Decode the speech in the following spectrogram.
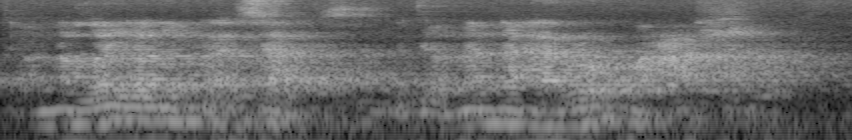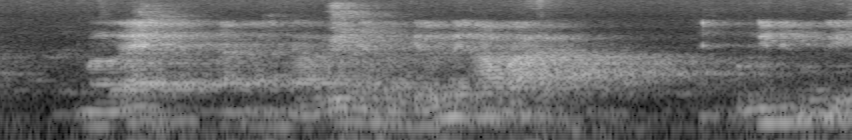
Jangan laila libasa Jangan naharo ma'asya Melek dan kawin yang begitu ini apa? Yang begini mungkin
